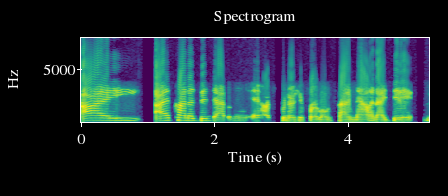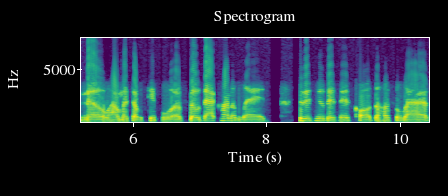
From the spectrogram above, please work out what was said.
I I've kind of been dabbling in entrepreneurship for a long time now, and I didn't know how much I was capable of. So that kind of led to this new business called the Hustle Lab.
